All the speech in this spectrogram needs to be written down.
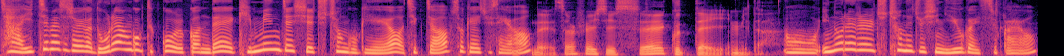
자, 이쯤에서 저희가 노래 한 곡 듣고 올 건데 김민재 씨의 추천곡이에요. 직접 소개해 주세요. 네, Surfaces의 Good Day입니다. 어, 이 노래를 추천해 주신 이유가 있을까요?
